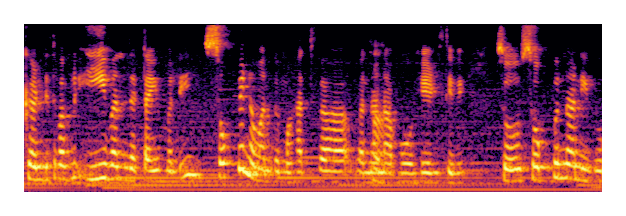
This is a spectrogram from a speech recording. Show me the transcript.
ಖಂಡಿತವಾಗ್ಲೂ ಈ ಒಂದು ಟೈಮಲ್ಲಿ ಸೊಪ್ಪಿನ ಒಂದು ಮಹತ್ವವನ್ನ ನಾವು ಹೇಳ್ತೀವಿ. ಸೊ ಸೊಪ್ಪನ್ನ ನೀವು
